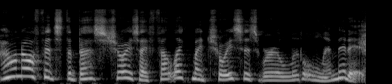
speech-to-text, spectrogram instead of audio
I don't know if it's the best choice. I felt like my choices were a little limited.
